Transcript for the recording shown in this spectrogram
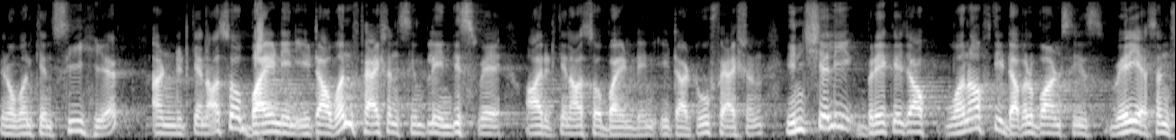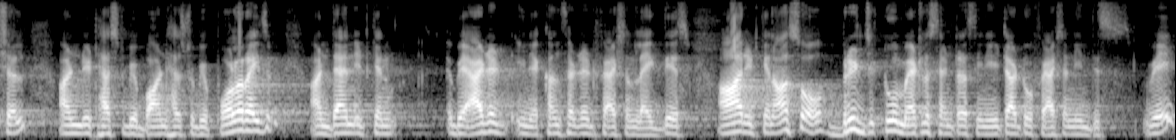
you know one can see here and it can also bind in eta 1 fashion simply in this way or it can also bind in eta 2 fashion. Initially breakage of one of the double bonds is very essential and it has to be bond has to be polarized and then it can be added in a concerted fashion like this or it can also bridge two metal centers in eta 2 fashion in this way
